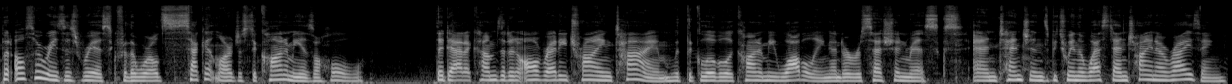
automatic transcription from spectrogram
but also raises risk for the world's second largest economy as a whole. The data comes at an already trying time, with the global economy wobbling under recession risks and tensions between the West and China rising.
